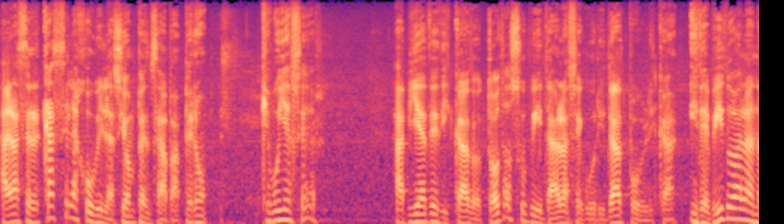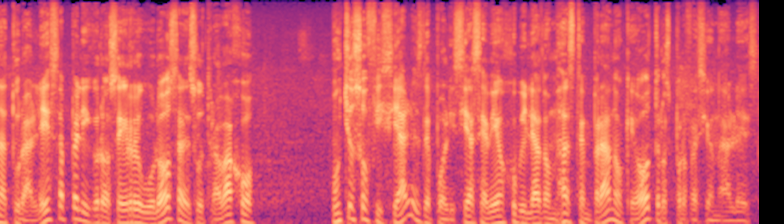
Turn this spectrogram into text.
al acercarse la jubilación pensaba, pero ¿qué voy a hacer? Había dedicado toda su vida a la seguridad pública y debido a la naturaleza peligrosa y rigurosa de su trabajo, muchos oficiales de policía se habían jubilado más temprano que otros profesionales.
